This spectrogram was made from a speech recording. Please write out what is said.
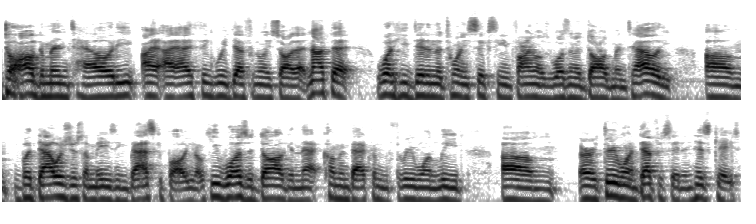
dog mentality. I, I, I think we definitely saw that. Not that what he did in the 2016 finals wasn't a dog mentality, um, but that was just amazing basketball. You know, he was a dog in that coming back from the 3 1 lead um, or 3 1 deficit in his case.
